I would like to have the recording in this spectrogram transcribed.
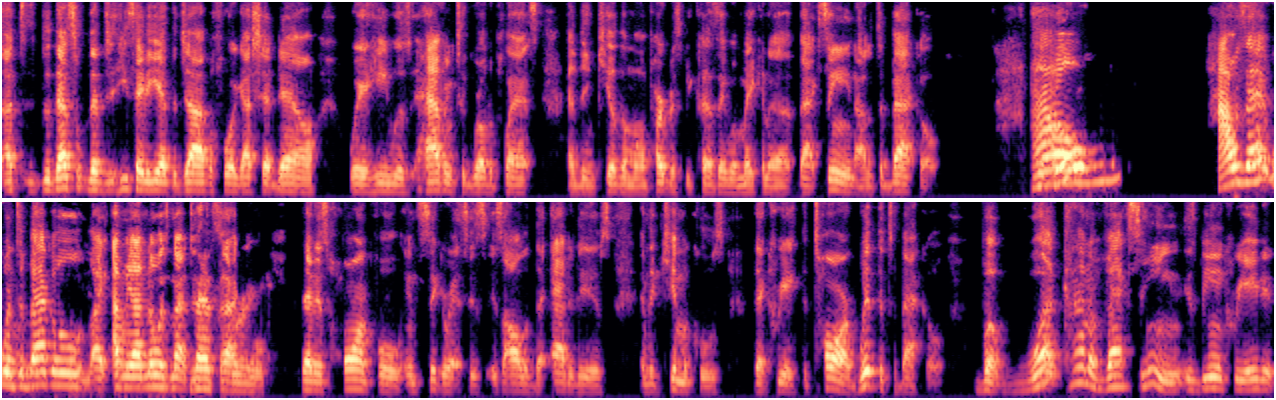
Uh, that's that he said he had the job before it got shut down where he was having to grow the plants and then kill them on purpose because they were making a vaccine out of tobacco. How how is that when tobacco like I mean I know it's not just That's tobacco great. That is harmful in cigarettes, is, it's all of the additives and the chemicals that create the tar with the tobacco. But what kind of vaccine is being created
